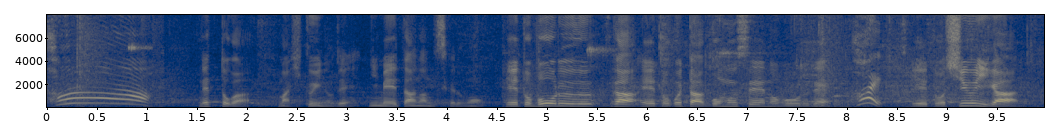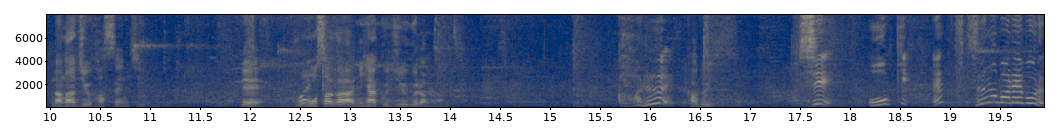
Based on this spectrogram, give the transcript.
はネットがまあ低いので2メーターなんですけども、えっ、とボールがえっ、とこういったゴム製のボールで、あはいえっ、と周囲が78センチではい重さが210グラムなんです。軽い軽いです。し大きいえ普通のバレーボール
